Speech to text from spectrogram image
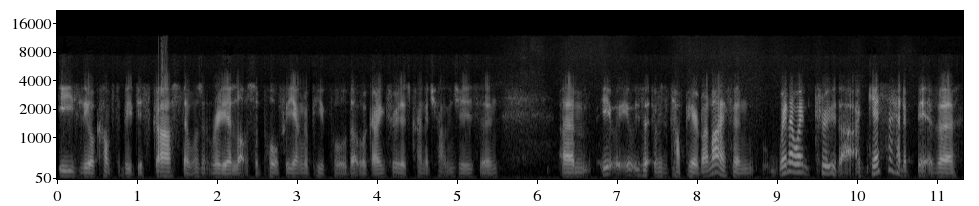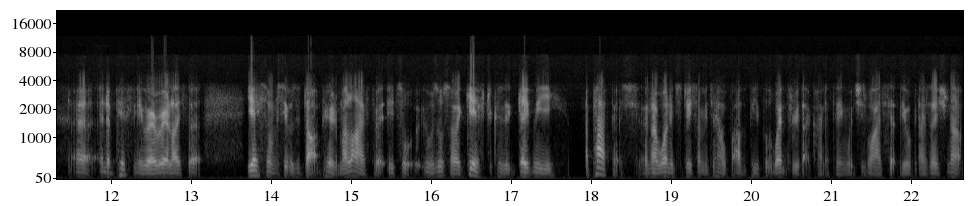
easily or comfortably discussed. There wasn't really a lot of support for younger people that were going through those kind of challenges, and um, it, it, was it was a tough period of my life. And when I went through that, I guess I had a bit of a uh, an epiphany where I realised that yes, obviously it was a dark period of my life, but it's it was also a gift because it gave me a purpose, and I wanted to do something to help other people that went through that kind of thing, which is why I set the organisation up.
